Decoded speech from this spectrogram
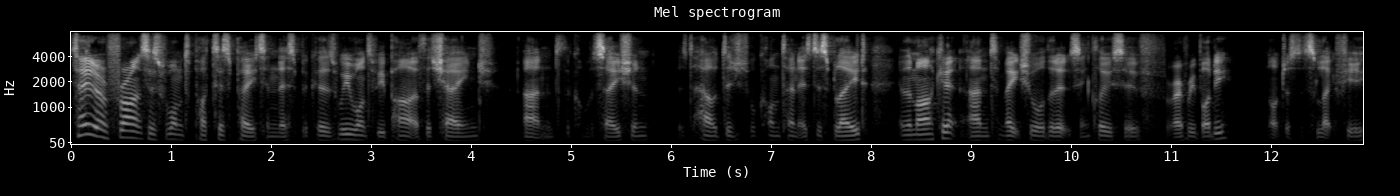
Taylor and Francis want to participate in this because we want to be part of the change and the conversation as to how digital content is displayed in the market and to make sure that it's inclusive for everybody, not just a select few.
